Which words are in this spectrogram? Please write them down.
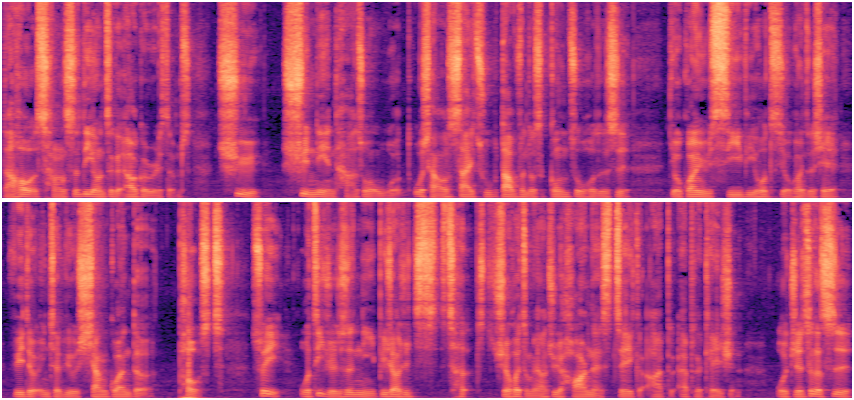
然后尝试利用这个 algorithms 去训练它。说我我想要筛出大部分都是工作或者是有关于 CV 或者是有关这些 video interview 相关的 post。所以我自己觉得是你必须要去学会怎么样去 harness 这个 application。我觉得这个是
